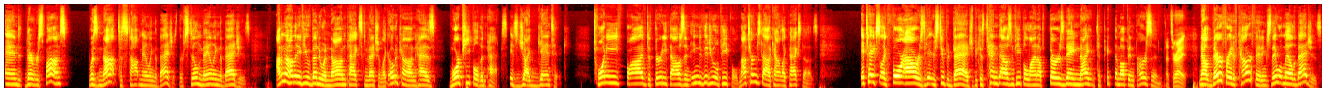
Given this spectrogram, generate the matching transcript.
and their response was not to stop mailing the badges. They're still mailing the badges. I don't know how many of you have been to a non PAX convention. Like Otakon has more people than PAX, it's gigantic. 25 to 30,000 individual people, not turnstile count like PAX does. It takes like four hours to get your stupid badge because 10,000 people line up Thursday night to pick them up in person. That's right. Now they're afraid of counterfeiting, so they won't mail the badges.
